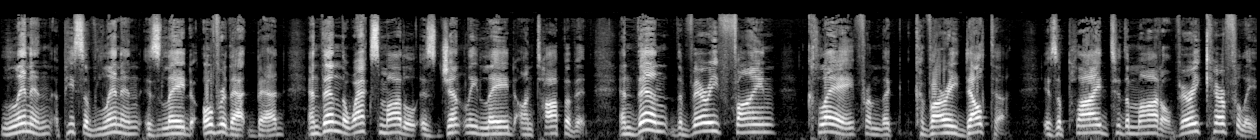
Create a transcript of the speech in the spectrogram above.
linen, a piece of linen is laid over that bed, and then the wax model is gently laid on top of it. And then the very fine clay from the Kaveri Delta is applied to the model very carefully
